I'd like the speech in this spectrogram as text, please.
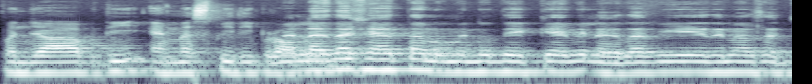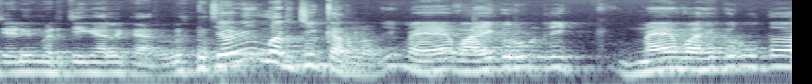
ਪੰਜਾਬ ਦੀ ਐਮਐਸਪੀ ਦੀ ਮੈਨੂੰ ਪ੍ਰੋਬਲਮ ਲੱਗਦਾ ਸ਼ਾਇਦ ਤੁਹਾਨੂੰ ਮੈਨੂੰ ਦੇਖ ਕੇ ਇਹ ਵੀ ਲੱਗਦਾ ਵੀ ਇਹਦੇ ਨਾਲ ਸੱਚ ਜਿਹੜੀ ਮਰਜ਼ੀ ਗੱਲ ਕਰ ਲਓ। ਜਿਹੜੀ ਮਰਜ਼ੀ ਕਰ ਲਓ ਜੀ ਮੈਂ ਵਾਹਿਗੁਰੂ ਦੀ ਮੈਂ ਵਾਹਿਗੁਰੂ ਦਾ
